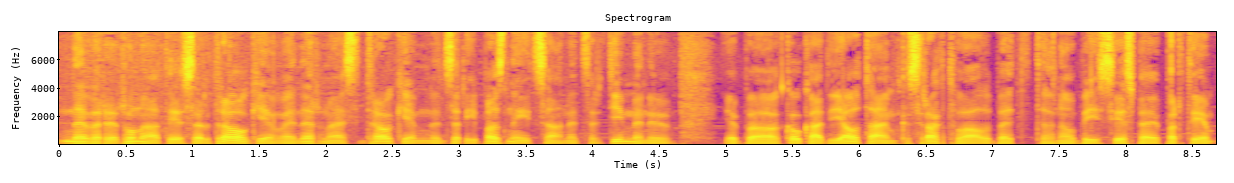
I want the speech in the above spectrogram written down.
nevari runāties ar draugiem vai nerunājas ar draugiem, nedz arī baznīcā, nedz ar ģimeni, jeb kaut kādi jautājumi, kas ir aktuāli, bet nav bijis iespēja par tiem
